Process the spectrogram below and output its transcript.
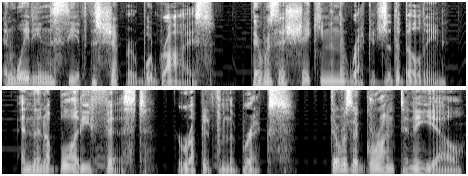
and waiting to see if the shepherd would rise. There was a shaking in the wreckage of the building, and then a bloody fist erupted from the bricks. There was a grunt and a yell,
